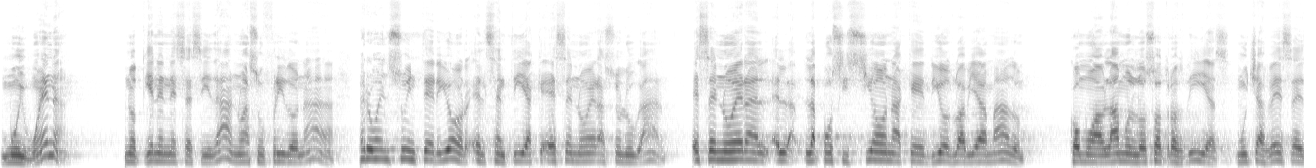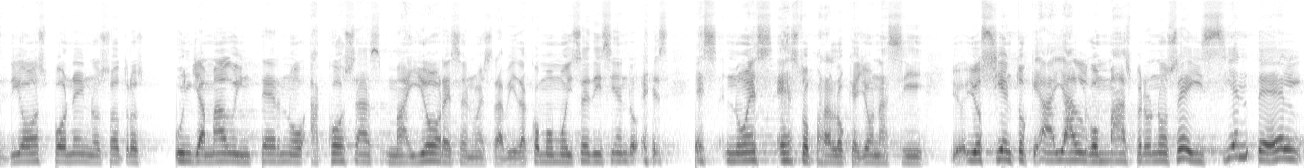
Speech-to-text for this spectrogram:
muy buena. No tiene necesidad, no ha sufrido nada. Pero en su interior él sentía que ese no era su lugar. Ese no era la posición a que Dios lo había amado. Como hablamos los otros días, muchas veces Dios pone en nosotros un llamado interno a cosas mayores en nuestra vida, como Moisés diciendo, es, es, no es esto para lo que yo nací, yo, yo siento que hay algo más, pero no sé, y siente él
